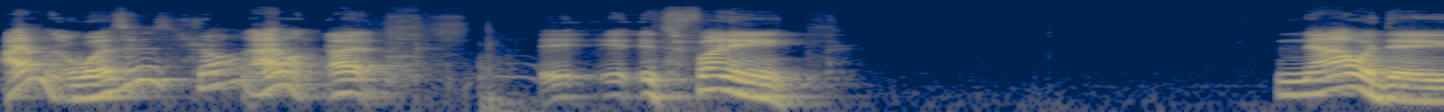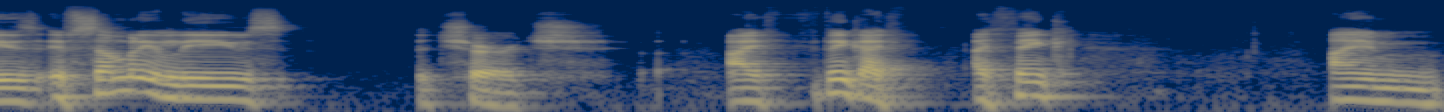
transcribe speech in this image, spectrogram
I don't know. Was it as strong? I don't. I, it- it's funny. Nowadays, if somebody leaves the church, I think I, I think I'm,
